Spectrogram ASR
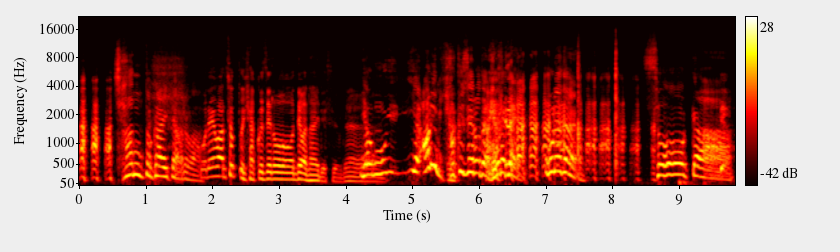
ちゃんと書いてあるわ。これはちょっと100ゼロではないですよね。いやもういやある意味100ゼロだよ。俺だよ。俺だよ。そうか。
